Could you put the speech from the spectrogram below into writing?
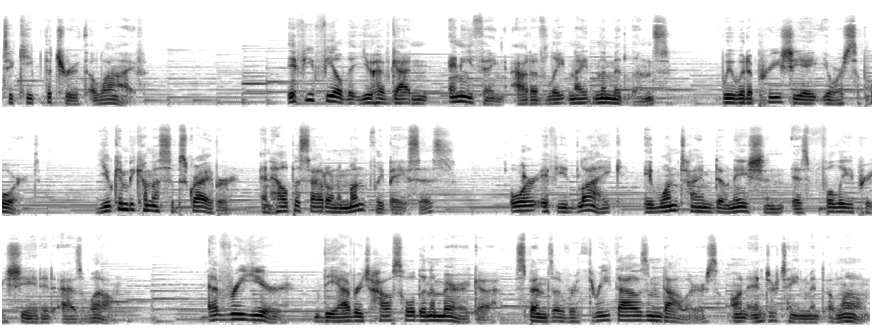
to keep the truth alive. If you feel that you have gotten anything out of Late Night in the Midlands, we would appreciate your support. You can become a subscriber and help us out on a monthly basis, or if you'd like, a one time donation is fully appreciated as well. Every year, the average household in America spends over $3,000 on entertainment alone.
